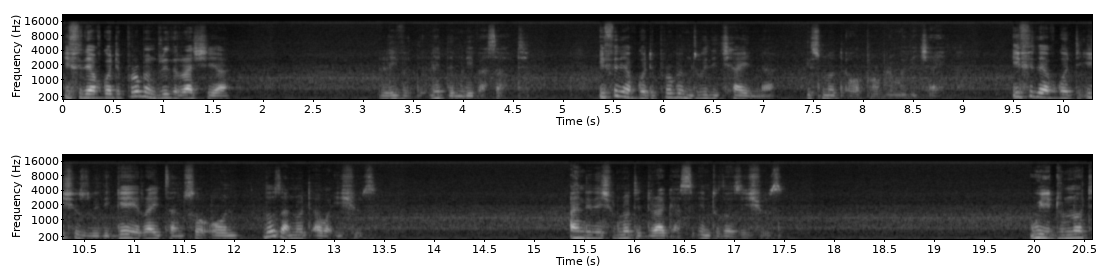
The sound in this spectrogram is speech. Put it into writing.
If they have got problems with Russia, leave, let them leave us out. If they have got problems with China, it's not our problem with China. If they have got issues with the gay rights and so on, those are not our issues. And they should not drag us into those issues. We do not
